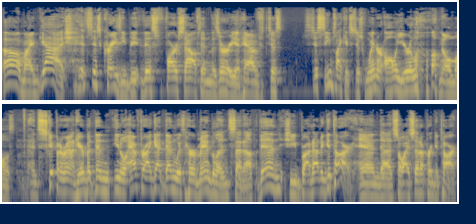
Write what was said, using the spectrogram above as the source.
oh my gosh, it's just crazy be this far south in Missouri and have just just seems like it's just winter all year long almost. And skipping around here, but then, you know, after I got done with her mandolin setup, then she brought out a guitar. And uh, so I set up her guitar.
